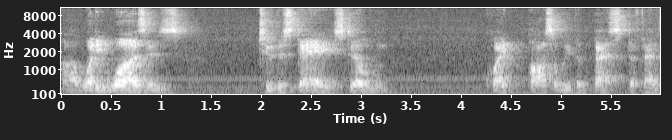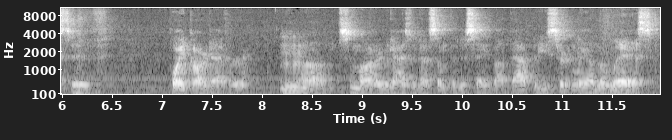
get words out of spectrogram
Uh, what he was is, to this day, still quite possibly the best defensive point guard ever. Mhm. Um, some modern guys would have something to say about that, but he's certainly on the list.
